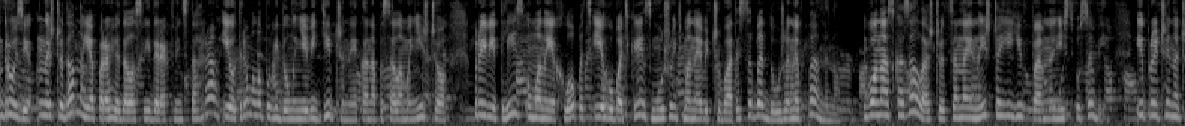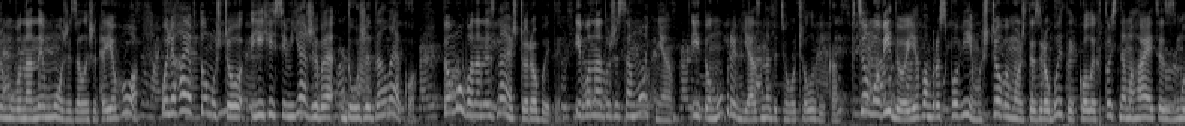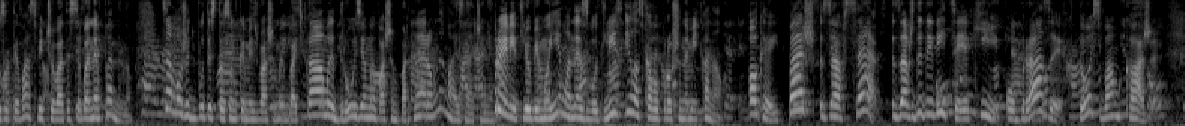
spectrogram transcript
Друзі, нещодавно я переглядала свій директ в інстаграм і отримала повідомлення від дівчини, яка написала мені, що Привіт, Ліз, у мене є хлопець, і його батьки змушують мене відчувати себе дуже невпевнено. Вона сказала, що це найнижча її впевненість у собі. І причина, чому вона не може залишити його, полягає в тому, що її сім'я живе дуже далеко, тому вона не знає, що робити. І вона дуже самотня і тому прив'язана до цього чоловіка. В цьому відео я вам розповім, що ви можете зробити, коли хтось намагається змусити вас відчувати себе невпевнено. Це можуть бути стосунки між вашими батьками, друзями, вашим партнером. Немає значення. Привіт, любі мої! Мене звуть Ліз і ласкаво прошу на мій канал. Окей, перш за все, завжди дивіться, які образи хтось вам каже.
